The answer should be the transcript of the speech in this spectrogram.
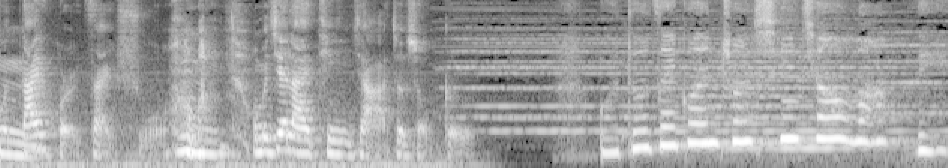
我待会儿再说，好吗？我们先来听一下这首歌。我躲在观众席角落里，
